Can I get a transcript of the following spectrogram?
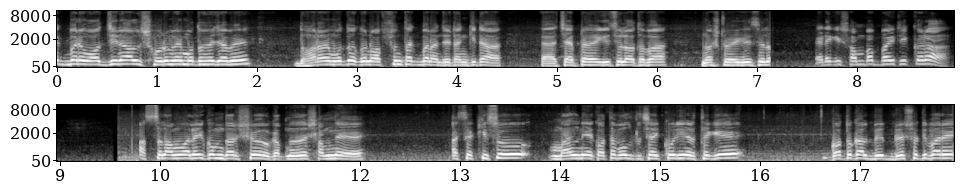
একবারে অরিজিনাল শোরুমের মতো হয়ে যাবে। ধরার মতো কোনো অপশন থাকবে না যে ট্যাঙ্কিটা চ্যাপটা হয়ে গেছিল অথবা নষ্ট হয়ে গেছিল। এটা কি সম্ভব ভাই ঠিক করা? আসসালামু আলাইকুম দর্শক আপনাদের সামনে আজকে কিছু মাল নিয়ে কথা বলতে চাই কোরিয়ার থেকে। গতকাল বৃহস্পতিবারে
